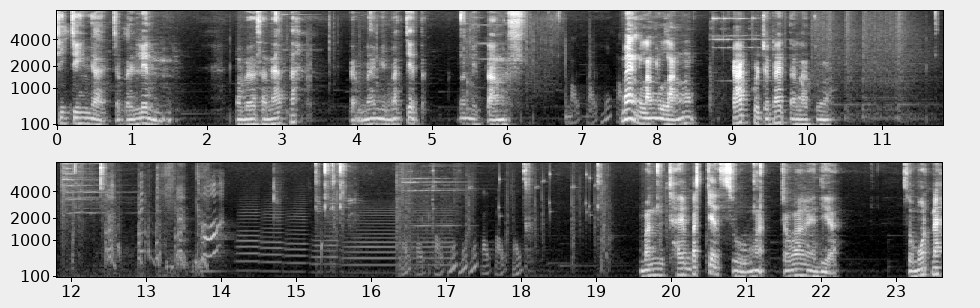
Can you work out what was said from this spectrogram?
จริงๆ อยากจะไปเล่น Marvel Snap นะ แต่ไม่มีบัตเจ็ตไม่มีตังค์แม่งหลังๆการ์ดกูจะได้แต่ละตัว มันใช้บัตเจ็ตสูงอะ จะว่าไงเดียสมมตินะ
